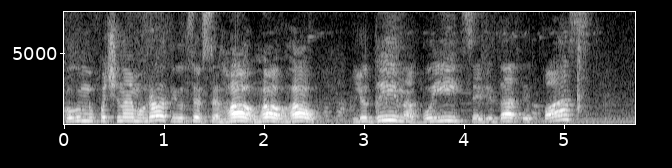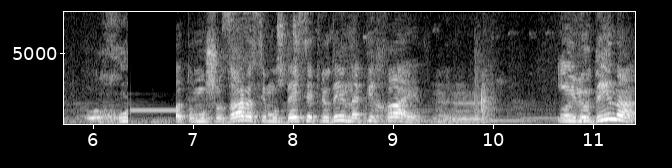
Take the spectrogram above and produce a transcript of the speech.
коли ми починаємо грати, і оце все гав, гав, гав, людина боїться віддати пас ху, тому що зараз йому 10 людей напіхає. І людина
